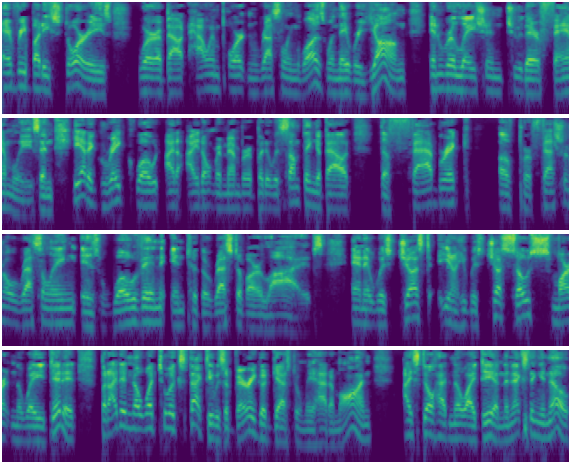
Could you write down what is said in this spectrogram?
everybody's stories were about how important wrestling was when they were young in relation to their families. And he had a great quote. I, I don't remember, but it was something about the fabric of professional wrestling is woven into the rest of our lives. And it was just, you know, he was just so smart in the way he did it, but I didn't know what to expect. He was a very good guest when we had him on. I still had no idea. And the next thing you know,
